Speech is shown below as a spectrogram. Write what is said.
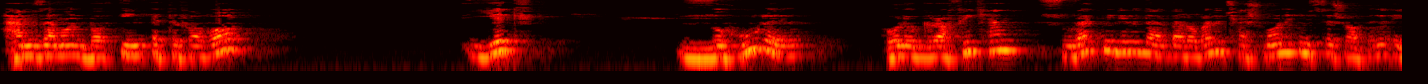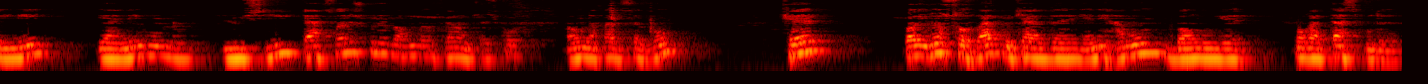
همزمان با این اتفاقات یک ظهور هولوگرافیک هم صورت می‌گیره در برابر چشمان این سه شاهد عینی یعنی اون لوسی ده سالش بوده و اون فرانچسکو و اون نفر سوم که با اینا صحبت می‌کرده یعنی همون بانوی مقدس بوده.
